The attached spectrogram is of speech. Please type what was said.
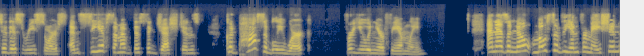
to this resource and see if some of the suggestions could possibly work for you and your family. And as a note, most of the information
